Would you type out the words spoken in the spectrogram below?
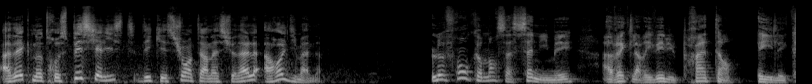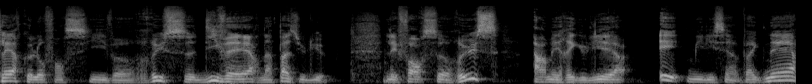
avec notre spécialiste des questions internationales, Harold Iman. Le front commence à s'animer avec l'arrivée du printemps et il est clair que l'offensive russe d'hiver n'a pas eu lieu. Les forces russes, armées régulières et miliciens Wagner,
